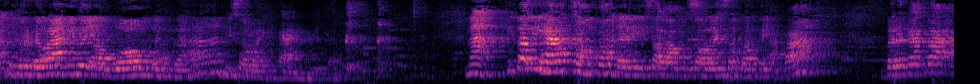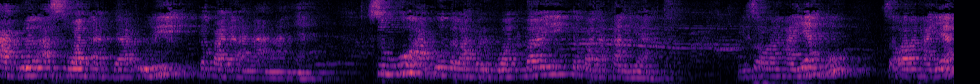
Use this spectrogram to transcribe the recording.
Aku berdoa gitu ya Allah mudah-mudahan disolehkan gitu. Nah, kita lihat contoh dari salam soleh seperti apa. Berkata Abdul Aswad Ad-Dauli kepada anak-anaknya, Sungguh aku telah berbuat baik kepada kalian. Ini seorang ayah bu, seorang ayah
